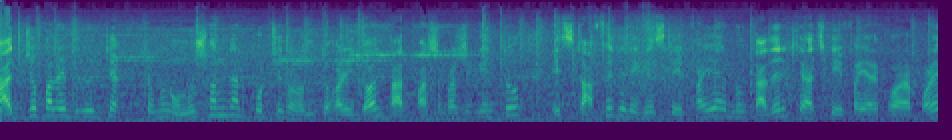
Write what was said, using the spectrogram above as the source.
রাজ্যপালের বিরুদ্ধে একটা যখন অনুসন্ধান করছে তদন্তকারী দল তার পাশাপাশি কিন্তু এই স্টাফেদের এগেনস্ট এফআইআর এবং তাদেরকে আজকে এফআইআর করার পরে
